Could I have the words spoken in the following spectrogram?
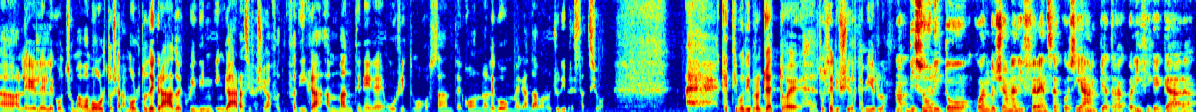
uh, le, le, le, consumava molto, c'era molto degrado e quindi in, in, gara si faceva fatica a mantenere un ritmo costante con le gomme che andavano giù di prestazione. Eh, che tipo di progetto è? Tu sei riuscito a capirlo? No, di solito quando c'è una differenza così ampia tra qualifica e gara,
